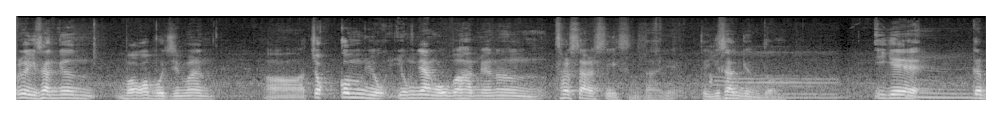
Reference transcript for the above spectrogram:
우리가 유산균 먹어보지만 어, 조금 요- 용량 오버하면은 설사할 수 있습니다. 이게 그 유산균도 아, 이게 음. 그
